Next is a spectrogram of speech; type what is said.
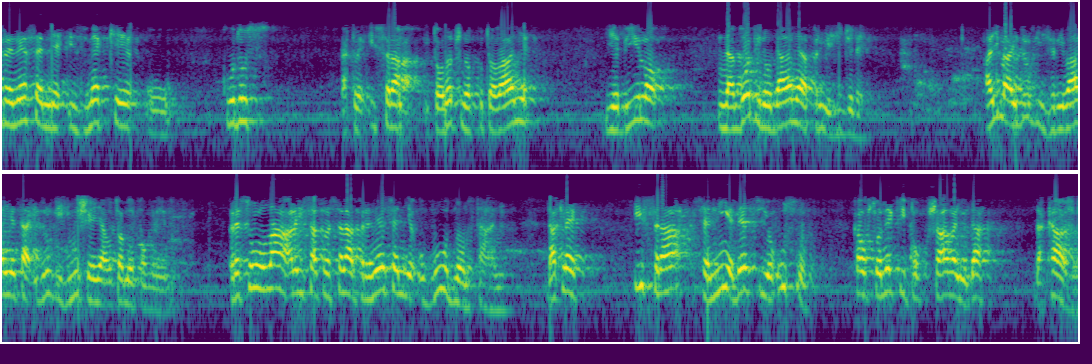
prenesen je iz Mekke u Kudus, dakle Isra i to noćno putovanje je bilo na godinu dana prije Hidžde. A ima i drugih rivajeta i drugih mišljenja u tome pogledu. Resulullah a.s. prenesen je u budnom stanju. Dakle, Isra se nije desio usnu, kao što neki pokušavaju da, da kažu.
